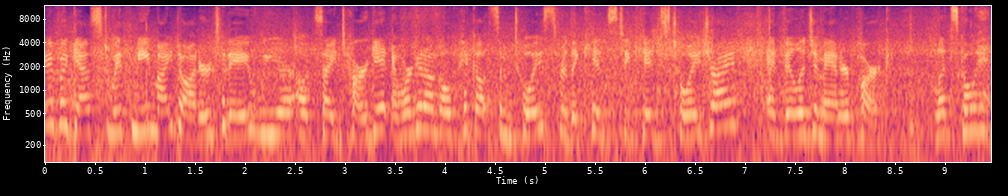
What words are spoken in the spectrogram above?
I have a guest with me, my daughter today. We are outside Target and we're gonna go pick out some toys for the Kids to Kids toy drive at Village of Manor Park. Let's go in.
